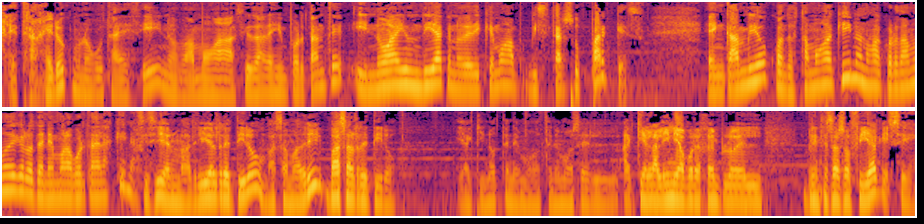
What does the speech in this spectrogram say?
al extranjero, como nos gusta decir, nos vamos a ciudades importantes y no hay un día que nos dediquemos a visitar sus parques. En cambio, cuando estamos aquí no nos acordamos de que lo tenemos a la puerta de la esquina. Sí, sí, en Madrid el retiro, vas a Madrid, vas al retiro. Y aquí no tenemos, tenemos el, aquí en la línea, por ejemplo, el Princesa Sofía, que sí,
